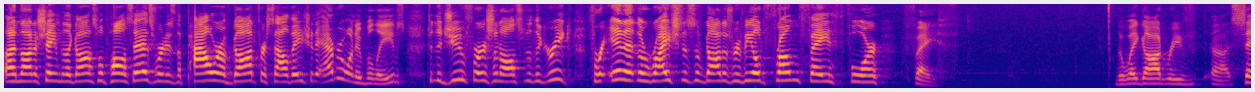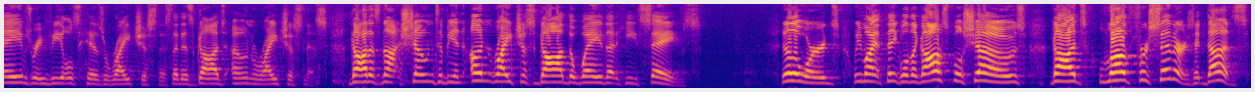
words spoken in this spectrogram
I'm not ashamed of the gospel, Paul says, for it is the power of God for salvation to everyone who believes, to the Jew first and also to the Greek. For in it the righteousness of God is revealed from faith for faith. The way God re- uh, saves reveals his righteousness. That is God's own righteousness. God is not shown to be an unrighteous God the way that he saves. In other words, we might think, well, the gospel shows God's love for sinners. It does.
